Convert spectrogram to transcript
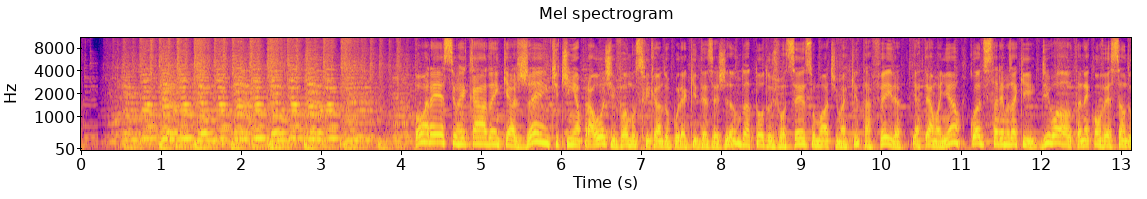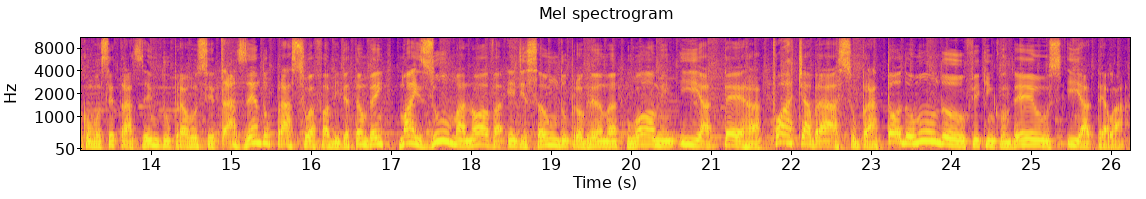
Bom, era esse o recado em que a gente tinha para hoje. Vamos ficando por aqui desejando a todos vocês uma ótima quinta-feira e até amanhã, quando estaremos aqui de volta, né, conversando com você, trazendo para você, trazendo para sua família também mais uma nova edição do programa O Homem e a Terra. Forte abraço para todo mundo. Fiquem com Deus e até lá.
